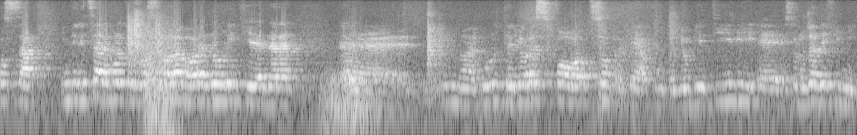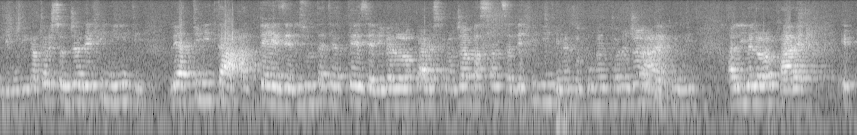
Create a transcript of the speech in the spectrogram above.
possa indirizzare molto il vostro lavoro e non richiedere eh, un, un, ulteriore sforzo perché appunto gli obiettivi eh, sono già definiti, gli indicatori sono già definiti, le attività attese, i risultati attesi a livello locale sono già abbastanza definiti nel documento regionale, quindi a livello locale eh,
